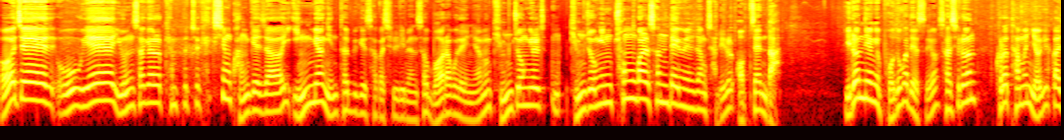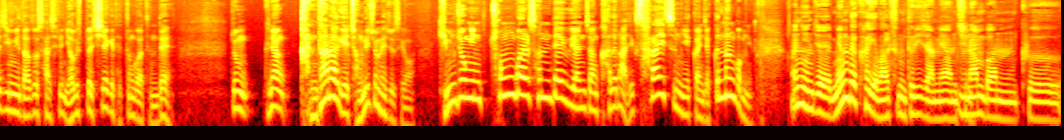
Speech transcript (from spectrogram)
어제 오후에 윤석열 캠프 측 핵심 관계자의 익명 인터뷰 기사가 실리면서 뭐라고 돼 있냐면 김종일 김종인 총괄 선대위원장 자리를 없앤다. 이런 내용의 보도가 됐어요. 사실은 그렇다면 여기까지입니다도 사실은 여기서부터 시작이 됐던 것 같은데 좀 그냥 간단하게 정리 좀 해주세요. 김종인 총괄 선대위원장 카드는 아직 살아 있습니까? 이제 끝난 겁니까? 아니 이제 명백하게 음. 말씀드리자면 지난번 그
